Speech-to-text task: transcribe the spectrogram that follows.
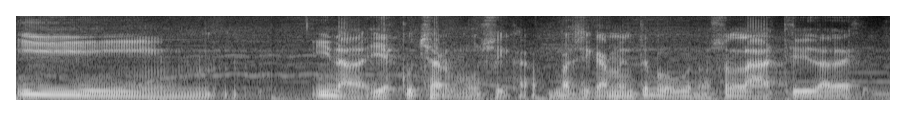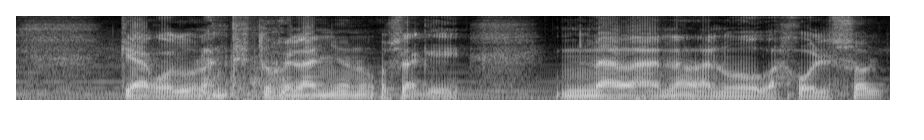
y, y nada, y escuchar música. Básicamente, pues bueno, son las actividades que hago durante todo el año, ¿no? O sea que nada, nada nuevo bajo el sol.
